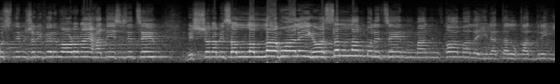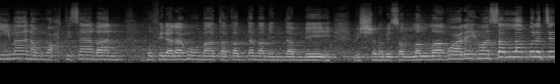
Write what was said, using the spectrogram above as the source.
মুসলিম শরীফের বর্ণনায় হাদিস এসেছে, বিশ্বনবী সাল্লাল্লাহু আলাইহি ওয়াসাল্লাম বলেছেন, মান কামা লাইলাতাল কদরি ঈমানাও ওয়া ইহতিসাবান গুফিরা লাহু মা তাকদ্দামা মিন দামবি। বিশ্বনবী সাল্লাল্লাহু আলাইহি ওয়াসাল্লাম বলেছেন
